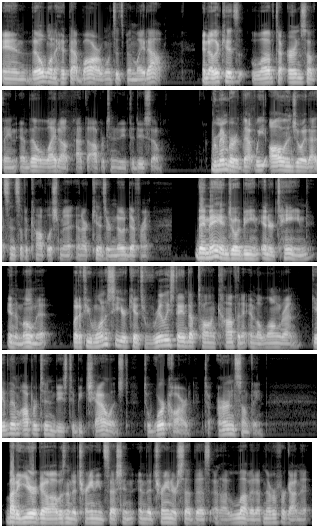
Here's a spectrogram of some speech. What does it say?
and they'll want to hit that bar once it's been laid out. And other kids love to earn something and they'll light up at the opportunity to do so. Remember that we all enjoy that sense of accomplishment, and our kids are no different. They may enjoy being entertained in the moment, but if you want to see your kids really stand up tall and confident in the long run, give them opportunities to be challenged, to work hard, to earn something. About a year ago, I was in a training session, and the trainer said this, and I love it. I've never forgotten it.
